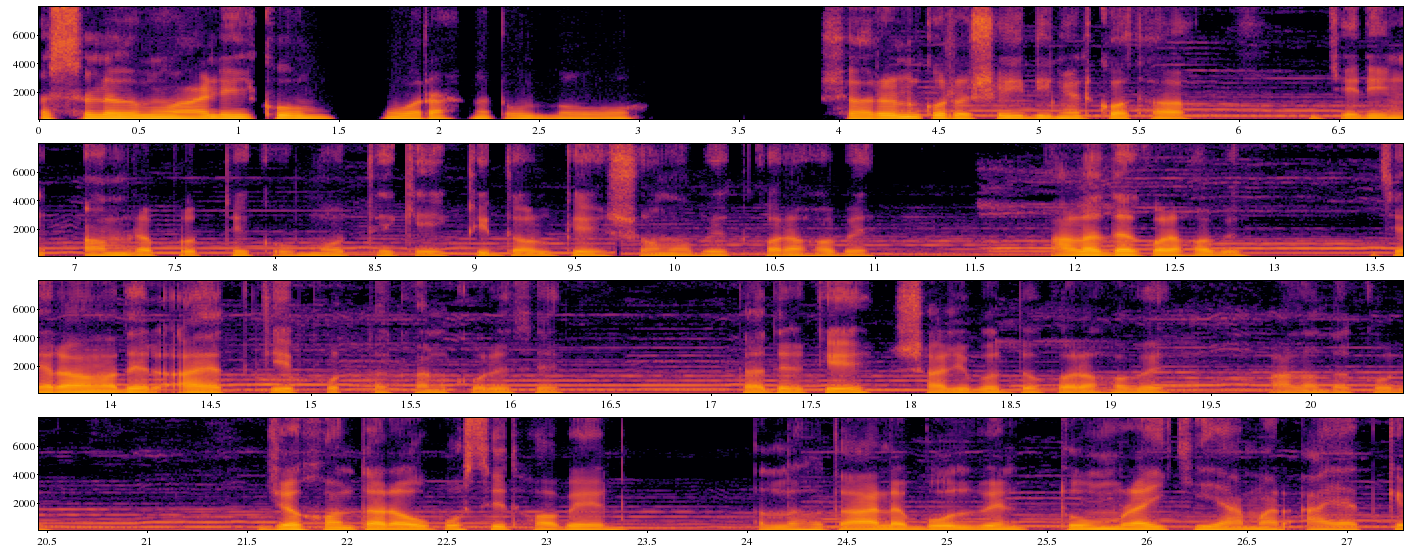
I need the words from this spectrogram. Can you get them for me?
আসসালামু আলাইকুম ওয়া রাহমাতুল্লাহ। স্মরণ করো সেই দিনের কথা যেদিন আমরা প্রত্যেক উম্মত থেকে একটি দলকে সমবেত করা হবে, আলাদা করা হবে। যারা আমাদের আয়াতকে প্রত্যাখ্যান করেছে তাদেরকে সারিবদ্ধ করা হবে আলাদা করে। যখন তারা উপস্থিত হবেন আল্লাহ তাআলা বলবেন তোমরাই কি আমার আয়াতকে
